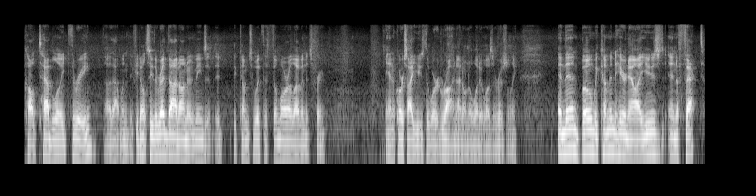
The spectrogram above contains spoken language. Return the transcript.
called Tabloid 3. Uh, that one, if you don't see the red dot on it, it means it, it, it comes with the Filmora 11. It's free. And of course, I used the word run. I don't know what it was originally. And then, boom, we come into here now. I used an effect.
